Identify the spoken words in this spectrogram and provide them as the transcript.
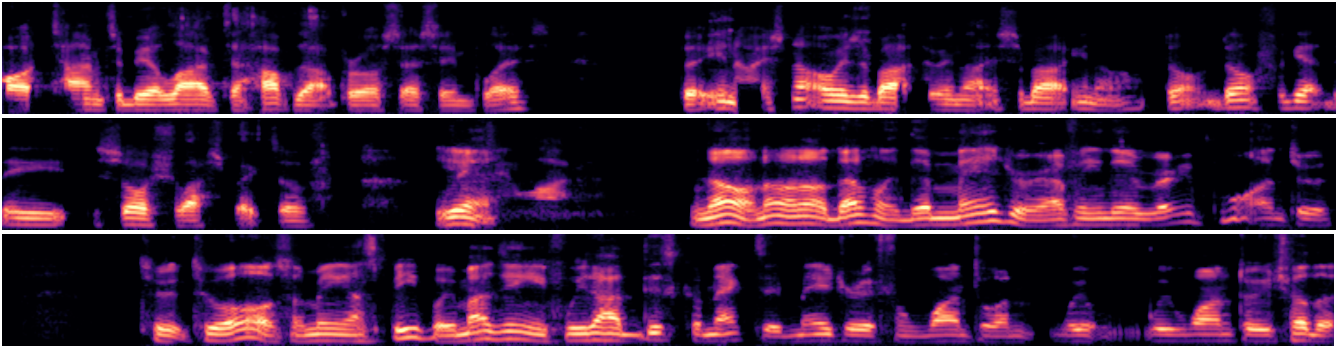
what time to be alive to have that process in place. But you know, it's not always about doing that. It's about you know, don't don't forget the, social aspect of yeah. life. No, no, no, definitely. They're major. I think they're very important to to to us. I mean, as people, imagine if we had disconnected majorly from one to one, we we one to each other,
